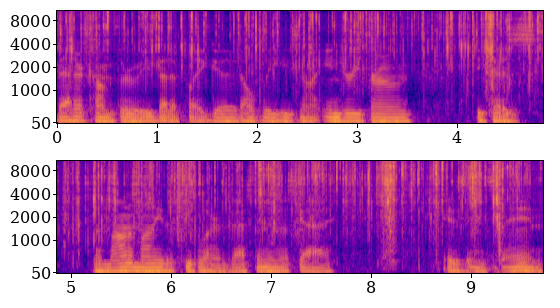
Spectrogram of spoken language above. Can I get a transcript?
better come through. He better play good. Hopefully he's not injury prone. Because the amount of money that people are investing in this guy is insane.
